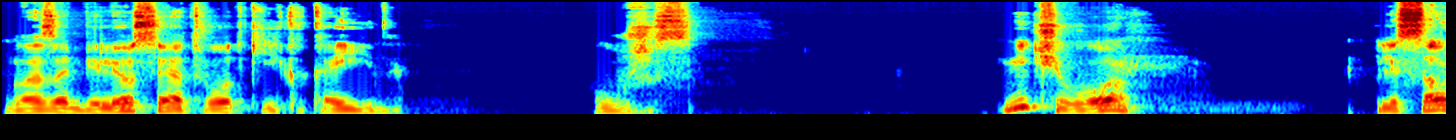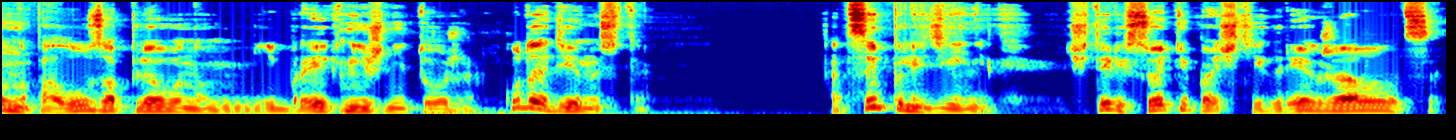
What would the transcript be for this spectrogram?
Глаза белесые от водки и кокаина. Ужас. Ничего. Плясал на полу заплеванном, и брейк нижний тоже. Куда денусь-то? Отсыпали денег. Четыре сотни почти, грех жаловаться.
